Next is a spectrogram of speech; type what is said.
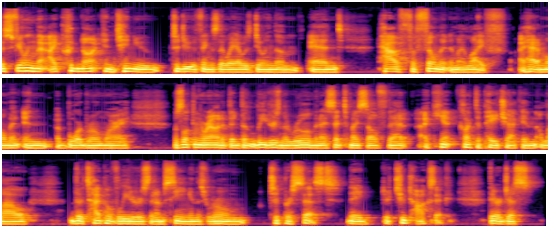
this feeling that I could not continue to do the things the way I was doing them and have fulfillment in my life. I had a moment in a boardroom where I was looking around at the, the leaders in the room and I said to myself that I can't collect a paycheck and allow the type of leaders that I'm seeing in this room to persist. They they're too toxic. They're just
